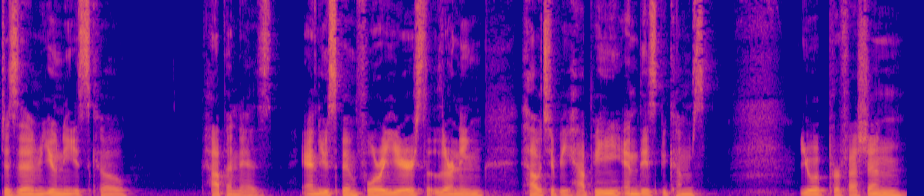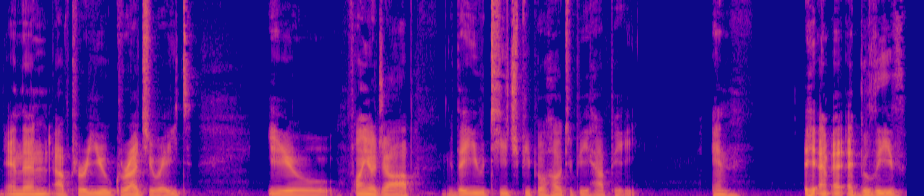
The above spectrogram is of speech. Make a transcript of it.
Just the uni is called happiness, and you spend four years learning how to be happy, and this becomes your profession. And then after you graduate, you find your job that you teach people how to be happy, and I, I believe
